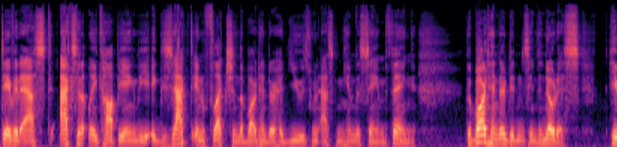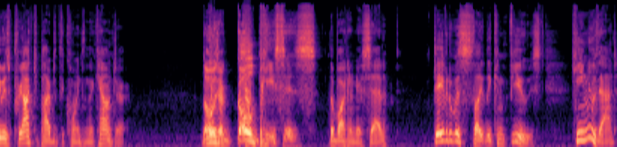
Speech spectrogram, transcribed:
David asked, accidentally copying the exact inflection the bartender had used when asking him the same thing. The bartender didn't seem to notice. He was preoccupied with the coins on the counter. Those are gold pieces, the bartender said. David was slightly confused. He knew that,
